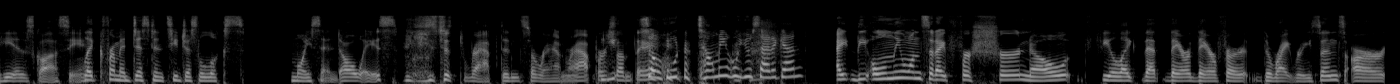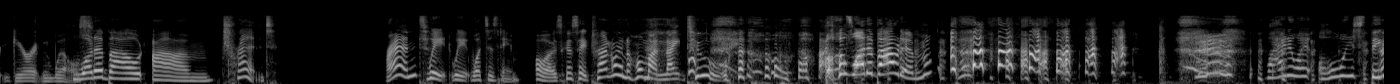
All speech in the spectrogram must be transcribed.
he is glossy. Like from a distance he just looks moistened always. he's just wrapped in saran wrap or You- something. So who tell me who you said again? I the only ones that I for sure know feel like that they're there for the right reasons are Garrett and Wills. What about um Trent? Trent? Wait, wait, what's his name? Oh, I was gonna say Trent went home on night two. what about him? Why do I always think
